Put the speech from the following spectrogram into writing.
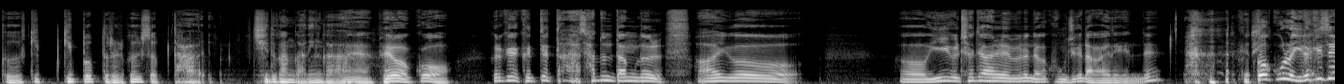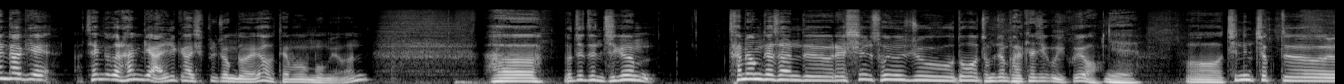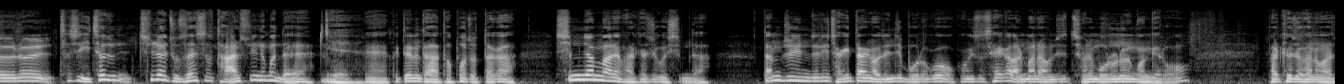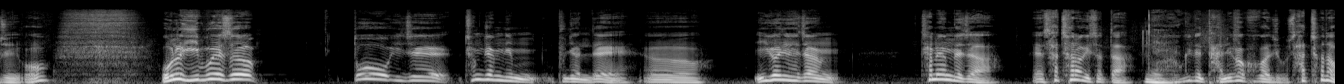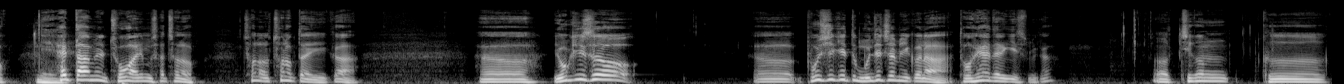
그 기, 기법들을 거기서 다 취득한 거 아닌가. 네, 배웠고 그렇게 그때 다 사둔 땅들 아 이거 어 이익을 최대화하려면 내가 공직에 나가야 되겠는데 거꾸로 이렇게 생각이 생각을 한 게 아닐까 싶을 정도예요. 대부분 보면 아 어쨌든 지금 사명자산들의 실소유주도 점점 밝혀지고 있고요. 예. 어, 친인척들을 사실 2007년 조사해서 다알 수 있는 건데. 예. 예, 그때는 다 덮어줬다가 10년 만에 밝혀지고 있습니다. 땅 주인들이 자기 땅이 어딘지 모르고 거기서 세가 얼마 나오는지 전혀 모르는 관계로 밝혀져 가는 와중이고 오늘 2부에서 또 이제 청장님 분야인데 어 이건희 회장 차명계좌에 4천억 있었다. 예. 여기는 단위가 커가지고 4천억 예. 했다 하면 조 아니면 4천억 천억 천억 단위니까 어 여기서 어 보시기에 또 문제점이 있거나 더 해야 되는 게 있습니까? 어, 지금 그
